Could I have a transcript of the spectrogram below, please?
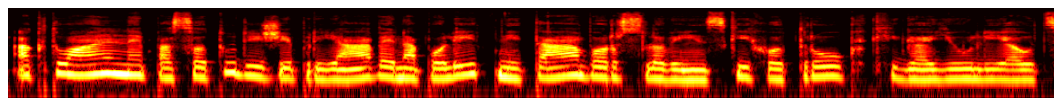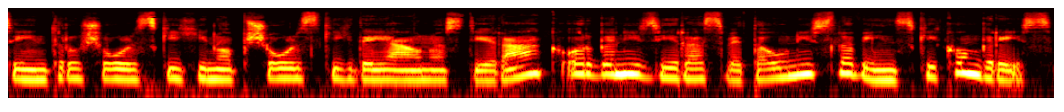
Aktualne pa so tudi že prijave na poletni tabor slovenskih otrok, ki ga julija v Centru šolskih in obšolskih dejavnosti RAK organizira Svetovni slovenski kongres.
